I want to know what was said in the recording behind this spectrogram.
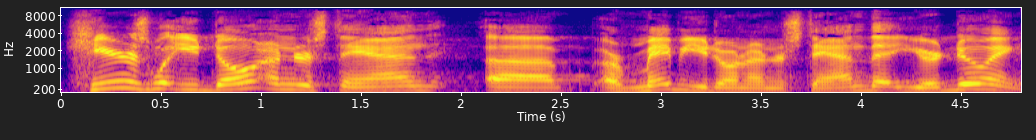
Here's what you don't understand, uh, or maybe you don't understand, that you're doing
